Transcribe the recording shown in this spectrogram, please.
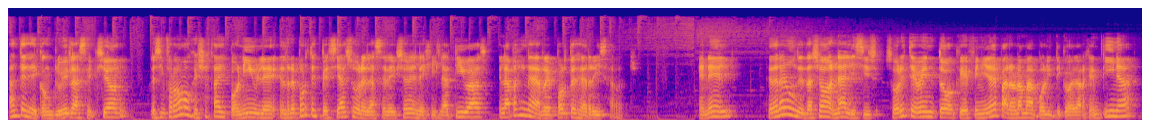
Antes de concluir la sección, les informamos que ya está disponible el reporte especial sobre las elecciones legislativas en la página de reportes de Research. En él, tendrán un detallado análisis sobre este evento que definirá el panorama político de la Argentina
